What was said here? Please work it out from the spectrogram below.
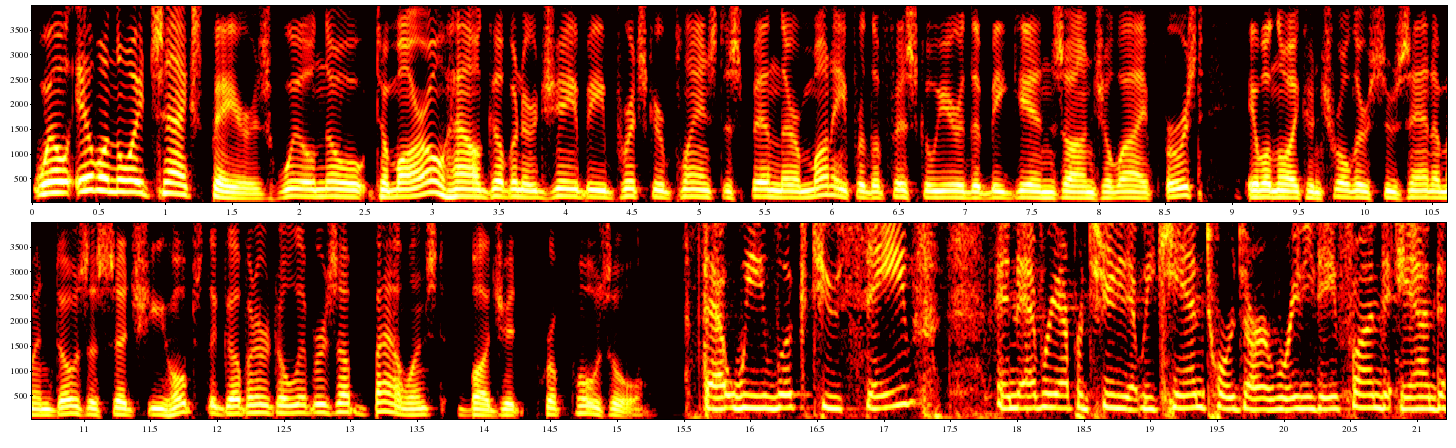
Well, Illinois taxpayers will know tomorrow how Governor J.B. Pritzker plans to spend their money for the fiscal year that begins on July 1st. Illinois Controller Susana Mendoza said she hopes the governor delivers a balanced budget proposal that we look to save in every opportunity that we can towards our rainy day fund and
